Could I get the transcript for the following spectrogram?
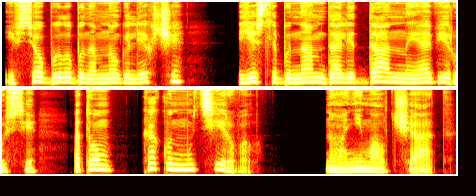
И все было бы намного легче, если бы нам дали данные о вирусе, о том, как он мутировал. Но они молчат.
